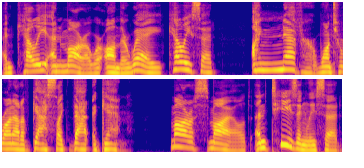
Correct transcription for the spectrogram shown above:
and Kelly and Mara were on their way, Kelly said, I never want to run out of gas like that again. Mara smiled and teasingly said,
